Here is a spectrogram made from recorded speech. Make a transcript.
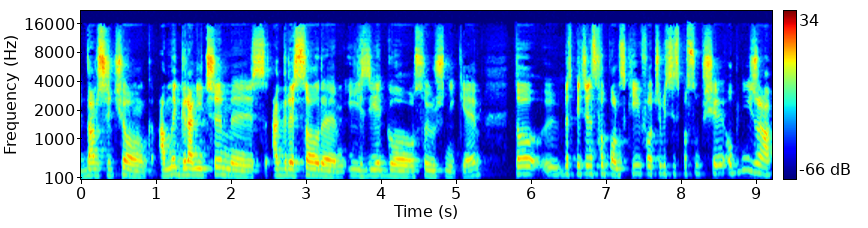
dalszy ciąg, a my graniczymy z agresorem i z jego sojusznikiem, to bezpieczeństwo Polski w oczywisty sposób się obniża.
